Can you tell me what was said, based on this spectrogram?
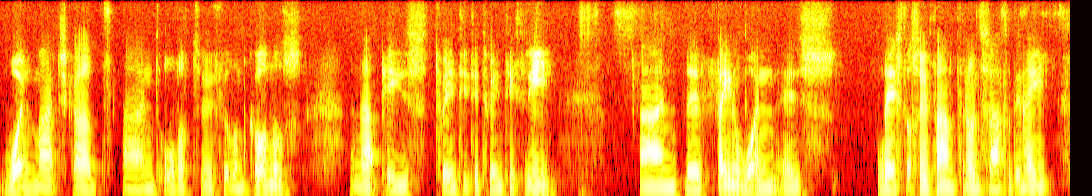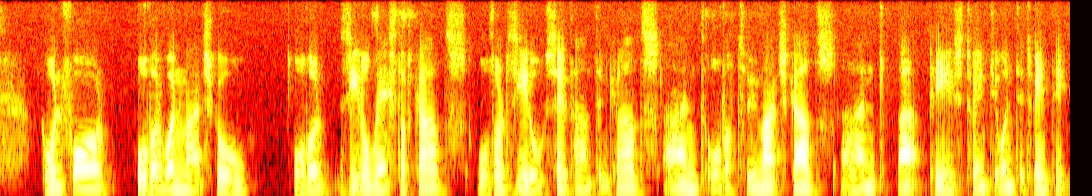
one match card and over two Fulham corners, and that pays 20 to 23. And the final one is Leicester Southampton on Saturday night, going for over one match goal, over zero Leicester cards, over zero Southampton cards, and over two match cards, and that pays 21 to 20.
